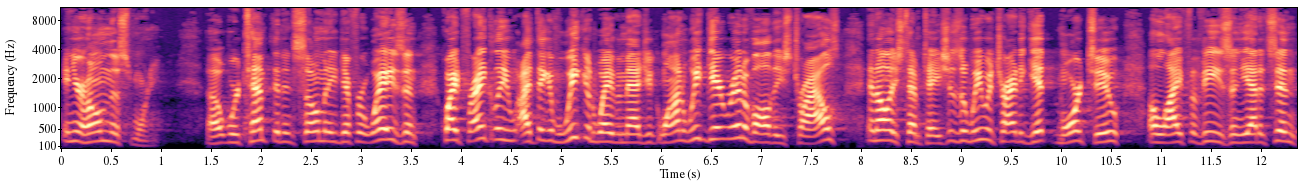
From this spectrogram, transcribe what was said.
in your home this morning. Uh, we're tempted in so many different ways. And quite frankly, I think if we could wave a magic wand, we'd get rid of all these trials and all these temptations, and we would try to get more to a life of ease. And yet, it's in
